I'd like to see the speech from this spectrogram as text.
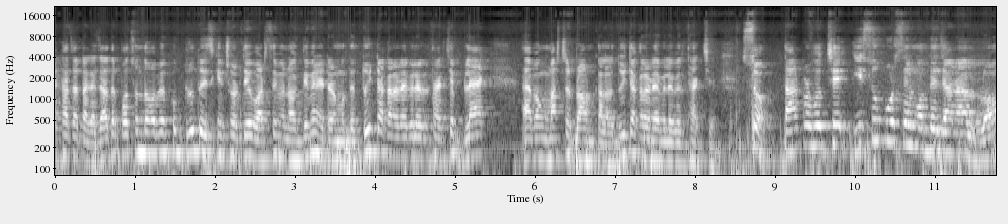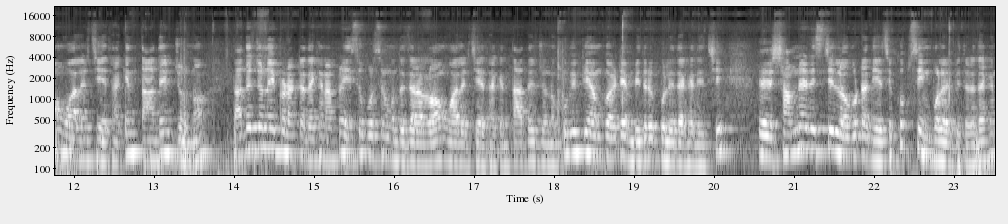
এক হাজার টাকা। যাদের পছন্দ হবে, খুব দ্রুত স্ক্রিনশট দিয়ে হোয়াটসঅ্যাপে নক দেবেন। এটার মধ্যে দুইটা কালার অ্যাভেলেবেল থাকছে ব্ল্যাক এবং মাস্টার ব্রাউন কালার, দুইটা কালার অ্যাভেলেবেল থাকছে। সো তারপর হচ্ছে ইসুপোর্সের মধ্যে যারা লং ওয়ালের চেয়ে থাকেন, তাদের জন্য তাদের জন্য এই প্রোডাক্টটা দেখেন আপনার ইসুপোর্সের মধ্যে যারা লং ওয়ালের চেয়ে থাকেন, তাদের জন্য খুবই প্রিয়াম কোয়ালিটি আমি ভিতরে খুলে দেখা দিচ্ছি। সামনের স্টিল লগোটা দিয়েছে খুব সিম্পলের ভিতরে। দেখেন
